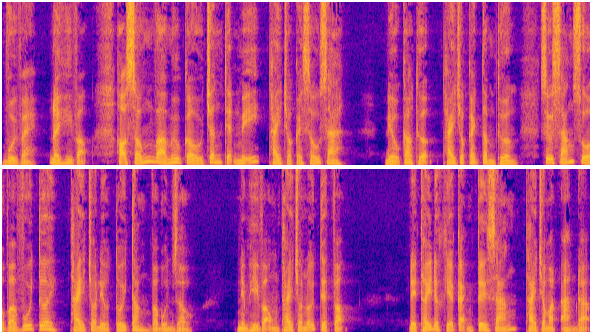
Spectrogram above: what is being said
vui vẻ, đầy hy vọng. Họ sống và mưu cầu chân thiện mỹ thay cho cái xấu xa. Điều cao thượng thay cho cái tầm thường, sự sáng sủa và vui tươi thay cho điều tối tăm và buồn rầu. Niềm hy vọng thay cho nỗi tuyệt vọng. Để thấy được khía cạnh tươi sáng thay cho mặt ảm đạm.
